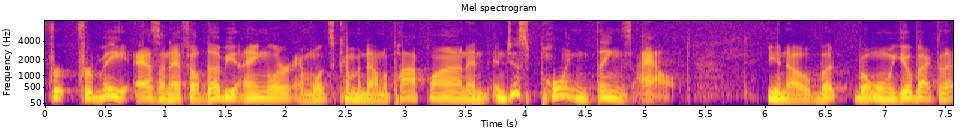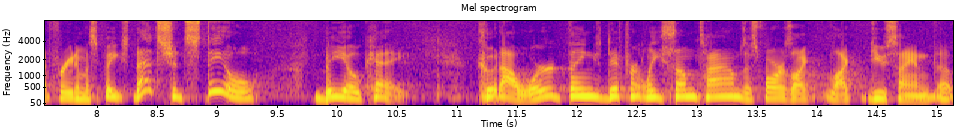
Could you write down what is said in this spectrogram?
for, for me as an FLW angler and what's coming down the pipeline and, and just pointing things out. You know, but but when we go back to that freedom of speech, that should still be okay. Could I word things differently sometimes, as far as like like you saying, uh,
